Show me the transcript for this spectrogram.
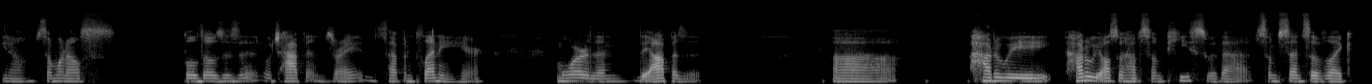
you know someone else bulldozes it which happens right? It's happened plenty here more than the opposite. Uh, how do we how do we also have some peace with that? Some sense of like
